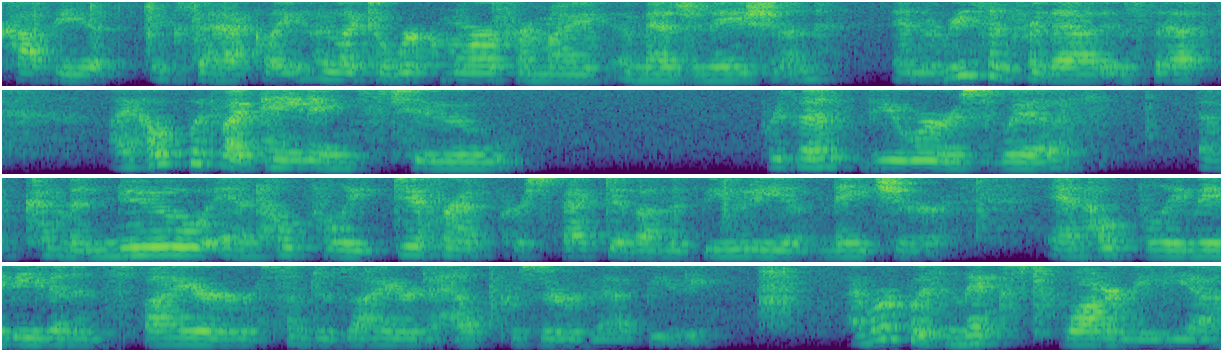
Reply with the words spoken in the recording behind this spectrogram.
copy it exactly. I like to work more from my imagination. And the reason for that is that I hope with my paintings to present viewers with kind of a new and hopefully different perspective on the beauty of nature and hopefully maybe even inspire some desire to help preserve that beauty. I work with mixed water media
